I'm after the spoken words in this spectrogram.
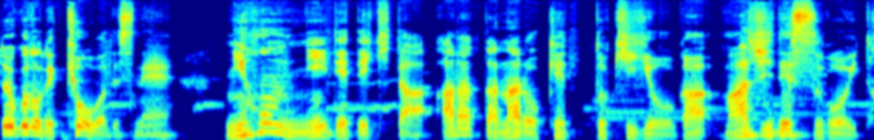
ということで今日はですね日本に出てきた新たなロケット企業がマジですごいと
